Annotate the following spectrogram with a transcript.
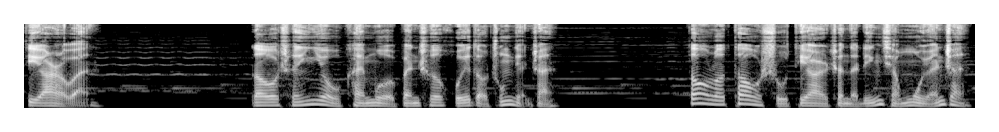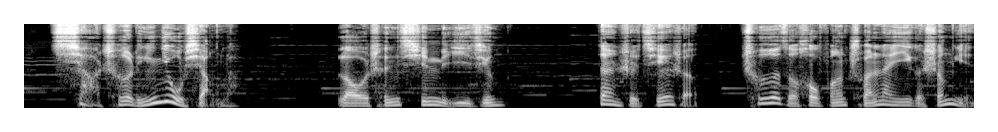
第二晚，老陈又开末班车回到终点站，到了倒数第二站的铃响墓园站，下车铃又响了。老陈心里一惊，但是接着车子后方传来一个声音：“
